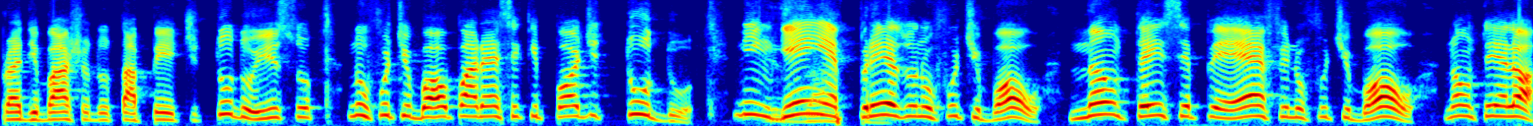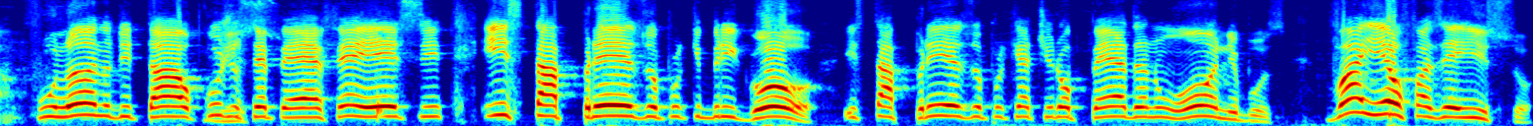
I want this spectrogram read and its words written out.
para debaixo do tapete tudo isso. No futebol parece que pode tudo. Ninguém é Exato. é preso no futebol. Não tem CPF no futebol. Não tem ali, ó, fulano de tal, cujo isso. CPF é esse, está preso porque brigou, está preso porque atirou pedra no ônibus. Vai eu fazer isso.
